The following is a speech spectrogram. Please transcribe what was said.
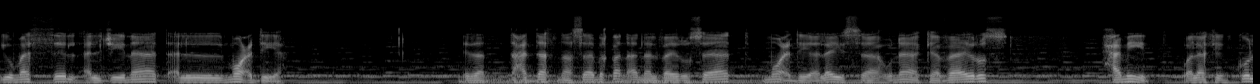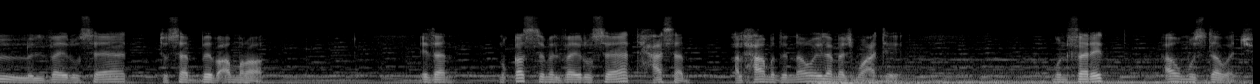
يمثل الجينات المعدية. إذا تحدثنا سابقا أن الفيروسات معدية ليس هناك فيروس حميد ولكن كل الفيروسات تسبب أمراض. إذا نقسم الفيروسات حسب الحامض النووي إلى مجموعتين منفرد أو مزدوج.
